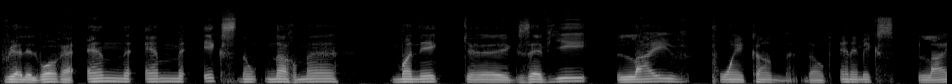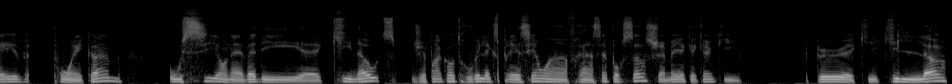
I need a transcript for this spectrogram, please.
pouvez aller le voir à NMX, donc Normand, Monique, euh, Xavier, live.com. Donc, nmxlive.com. Aussi, on avait des euh, keynotes. Je n'ai pas encore trouvé l'expression en français pour ça. Si jamais il y a quelqu'un qui, peut, euh, qui, qui l'a,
